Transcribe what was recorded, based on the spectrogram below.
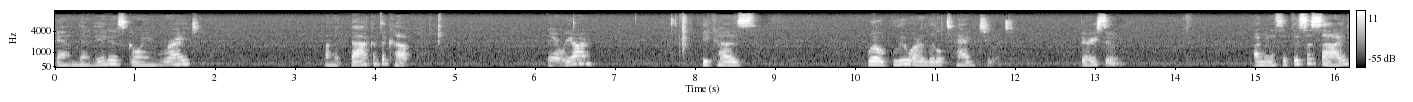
And then it is going right on the back of the cup. There we are. Because we'll glue our little tag to it very soon. I'm going to set this aside.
